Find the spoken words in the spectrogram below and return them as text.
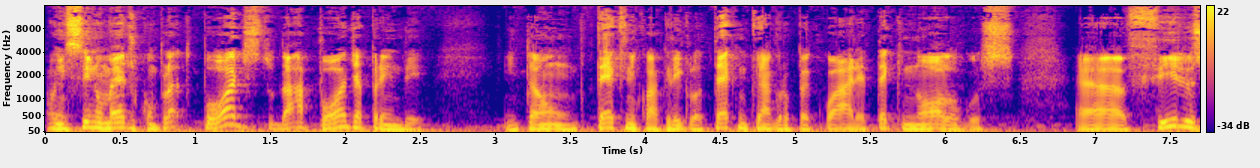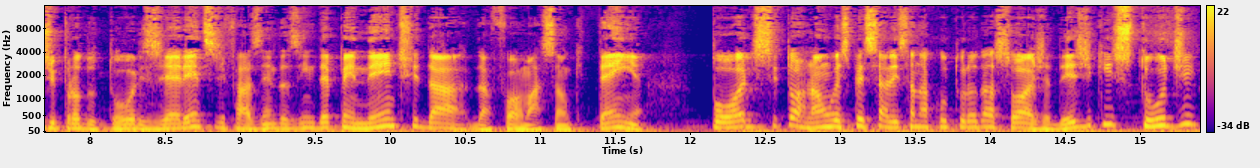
o ensino médio completo pode estudar, pode aprender. Então, técnico agrícola, técnico em agropecuária, tecnólogos, uh, filhos de produtores, gerentes de fazendas, independente da, da formação que tenha, pode se tornar um especialista na cultura da soja, desde que estude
